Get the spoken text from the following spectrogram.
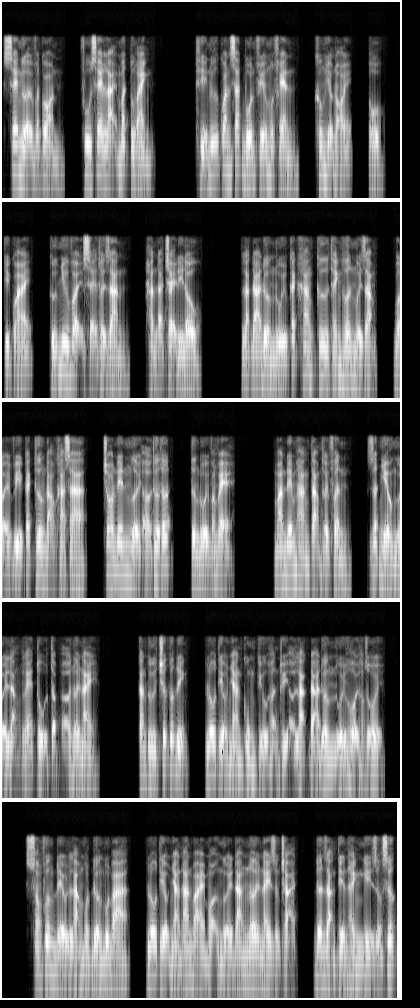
Xe ngựa vẫn còn, phu xe lại mất tung ảnh. Thị nữ quan sát bốn phía một phen, không hiểu nói, "Ồ, kỳ quái, cứ như vậy sẽ thời gian, hắn đã chạy đi đâu?" Lạc Đà đường núi cách Khang cư thành hơn mười dặm, bởi vì cách thương đạo khá xa, cho nên người ở thưa thớt, tương đối vắng vẻ. Màn đêm hàng tạm thời phân, rất nhiều người lặng lẽ tụ tập ở nơi này. Căn cứ trước ước định, Lô Tiểu Nhàn cùng cựu Hận Thủy ở Lạc Đà đường núi hội họp rồi. Song phương đều là một đường buôn ba, Lô Tiểu Nhàn an bài mọi người đang nơi này dựng trại, đơn giản tiến hành nghỉ dưỡng sức.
